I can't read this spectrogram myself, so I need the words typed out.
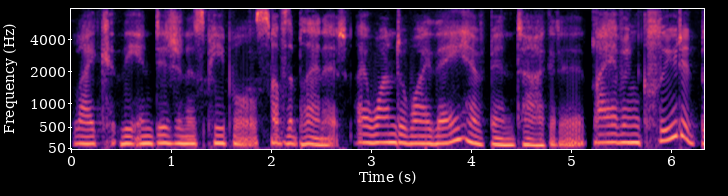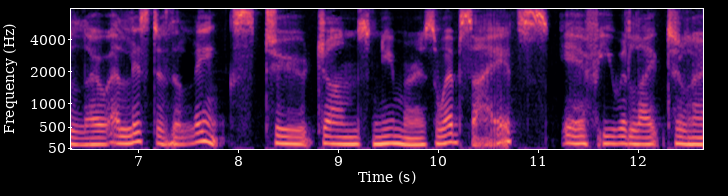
like the indigenous peoples of the planet. I wonder why they have been targeted. I have included below a list of the links to John's numerous websites if you would like to learn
